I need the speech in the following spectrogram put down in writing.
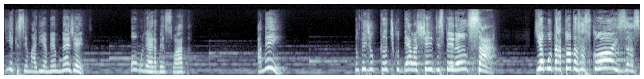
Tinha que ser Maria mesmo, né, gente? Ou mulher abençoada. Amém? Então veja o cântico dela cheio de esperança que ia mudar todas as coisas,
